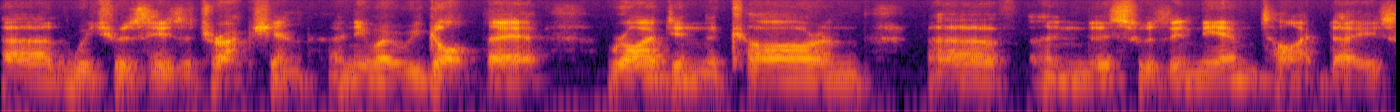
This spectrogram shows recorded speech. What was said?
uh, which was his attraction. Anyway, we got there, arrived in the car, and uh, and this was in the M Type days,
